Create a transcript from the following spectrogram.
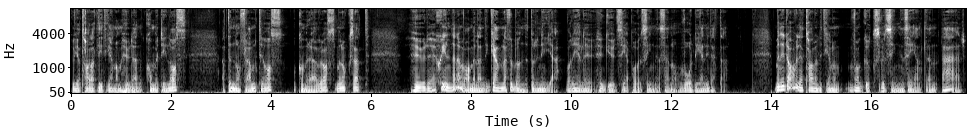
Vi har talat lite grann om hur den kommer till oss. Att den når fram till oss och kommer över oss. Men också att hur skillnaden var mellan det gamla förbundet och det nya. Vad det gäller hur Gud ser på välsignelsen och vår del i detta. Men idag vill jag tala lite grann om vad Guds välsignelse egentligen är.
